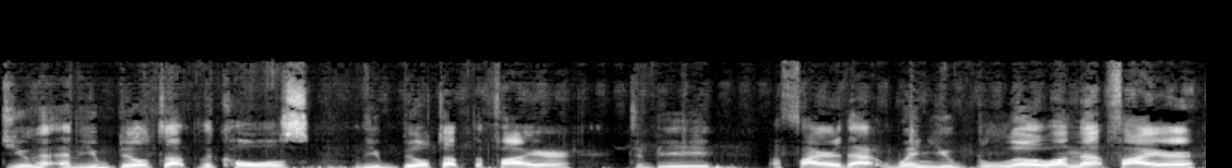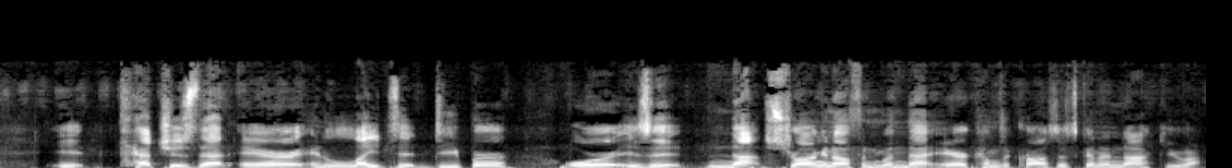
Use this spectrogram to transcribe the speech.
do you have you built up the coals? Have you built up the fire to be a fire that when you blow on that fire, it catches that air and lights it deeper? Or is it not strong enough and when that air comes across, it's going to knock you out?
